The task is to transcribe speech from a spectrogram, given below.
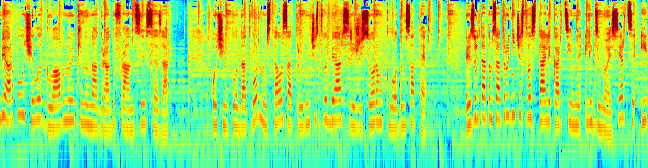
Биар получила главную кинонаграду Франции «Сезар». Очень плодотворным стало сотрудничество Биар с режиссером Клодом Сате. Результатом сотрудничества стали картины «Ледяное сердце» и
